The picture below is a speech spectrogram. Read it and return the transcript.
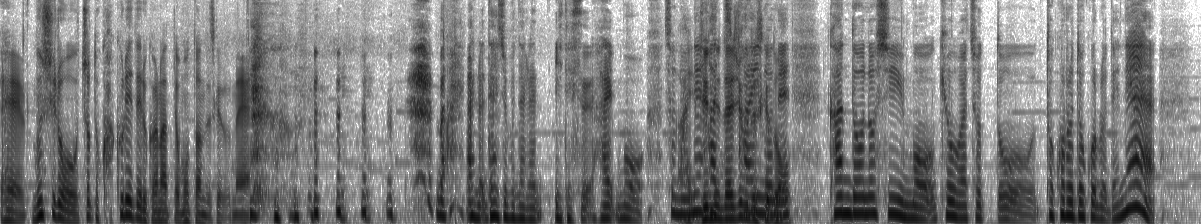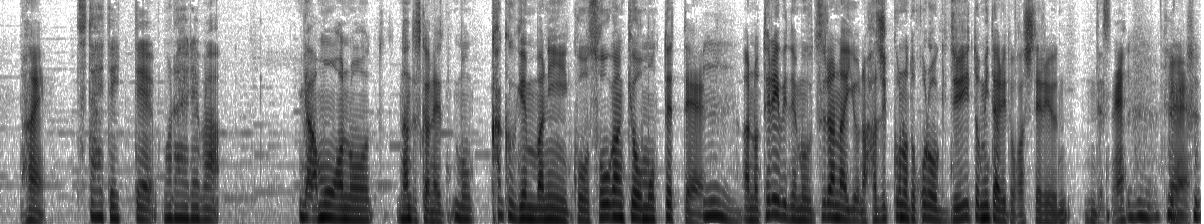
えーむしろちょっと隠れてるかなって思ったんですけどね。あ、まああの大丈夫ならいいです。はい、もうそのね、はい全然大丈夫ですけど8回のね感動のシーンも今日はちょっとところどころでねはい伝えていってもらえれば。いやもうあのなんですかねもう各現場にこう双眼鏡を持ってって、うんあのテレビでも映らないような端っこのところをじーっと見たりとかしてるんですね。ええ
